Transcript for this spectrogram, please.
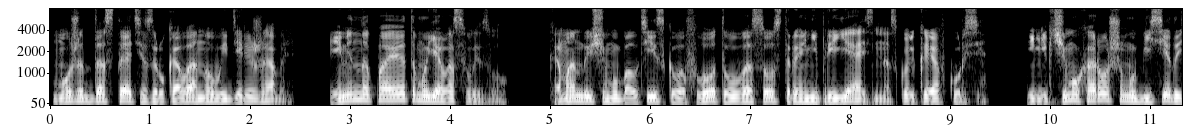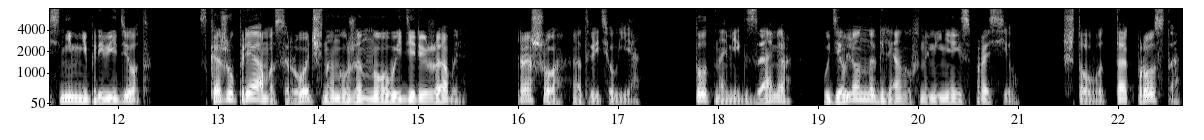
может достать из рукава новый дирижабль. Именно поэтому я вас вызвал. Командующему Балтийского флота у вас острая неприязнь, насколько я в курсе. И ни к чему хорошему беседы с ним не приведет. Скажу прямо, срочно нужен новый дирижабль. «Хорошо», — ответил я. Тот на миг замер, удивленно глянув на меня и спросил. «Что, вот так просто?»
